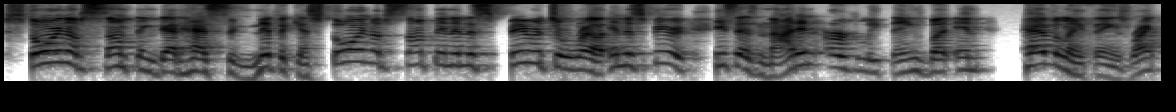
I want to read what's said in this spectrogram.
storing up something that has significance, storing up something in the spiritual realm, in the spirit. He says, not in earthly things, but in heavenly things, right?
